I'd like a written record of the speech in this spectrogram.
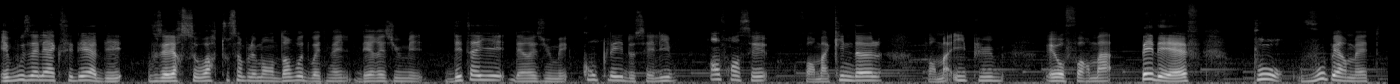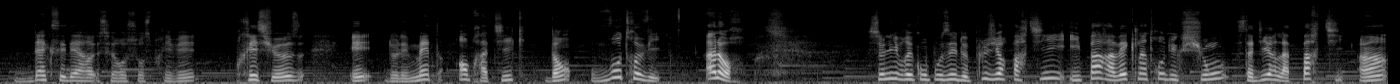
Et vous allez accéder à des. Vous allez recevoir tout simplement dans votre boîte mail des résumés détaillés, des résumés complets de ces livres en français, format Kindle, format ePub et au format PDF pour vous permettre d'accéder à ces ressources privées précieuses et de les mettre en pratique dans votre vie. Alors, ce livre est composé de plusieurs parties. Il part avec l'introduction, c'est-à-dire la partie 1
